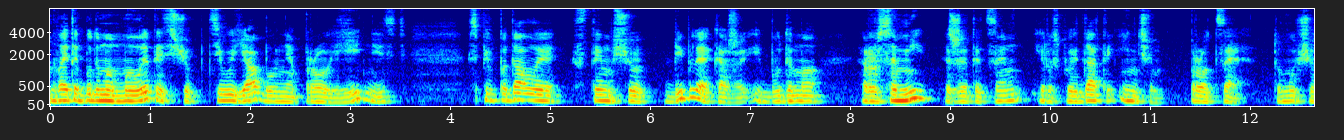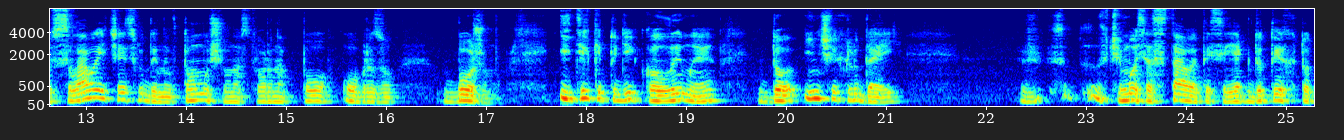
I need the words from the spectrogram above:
давайте будемо молитись, щоб ці уявлення про гідність співпадали з тим, що Біблія каже, і будемо самі жити цим і розповідати іншим про це. Тому що слава і честь людини в тому, що вона створена по образу Божому. І тільки тоді, коли ми до інших людей вчимося ставитися як до тих, хто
